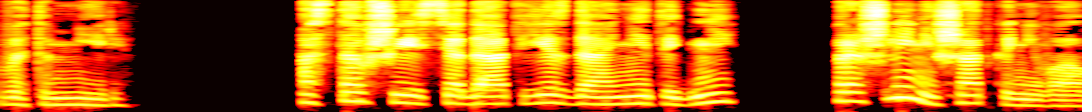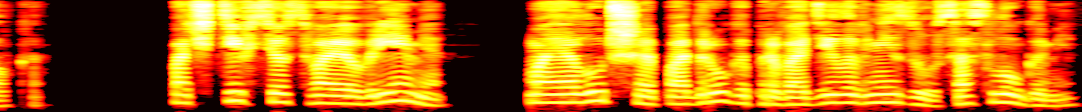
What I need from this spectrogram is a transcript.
в этом мире. Оставшиеся до отъезда Аниты дни прошли ни шатка, ни валка. Почти все свое время моя лучшая подруга проводила внизу со слугами,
